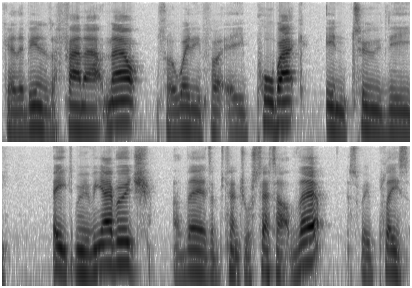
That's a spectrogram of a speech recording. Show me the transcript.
Okay, they're beginning to fan out now, so waiting for a pullback into the eight moving average. And there's a potential setup there. So we place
